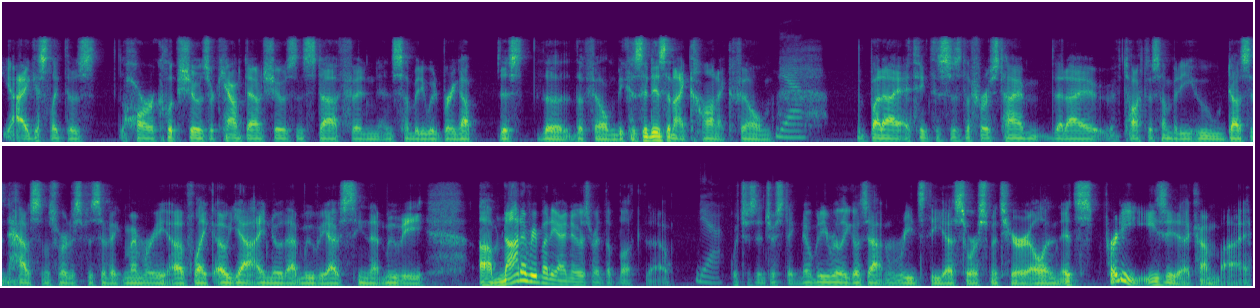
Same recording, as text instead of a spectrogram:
yeah, I guess like those horror clip shows or countdown shows and stuff, and and somebody would bring up this the the film because it is an iconic film. Yeah. But I, I think this is the first time that I have talked to somebody who doesn't have some sort of specific memory of like, oh yeah, I know that movie, I've seen that movie. Um, not everybody I know has read the book though. Yeah. Which is interesting. Nobody really goes out and reads the uh, source material, and it's pretty easy to come by.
